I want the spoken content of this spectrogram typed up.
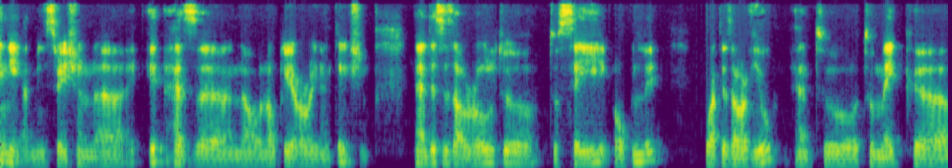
any administration uh, it has uh, no no clear orientation, and this is our role to to say openly what is our view and to to make uh,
